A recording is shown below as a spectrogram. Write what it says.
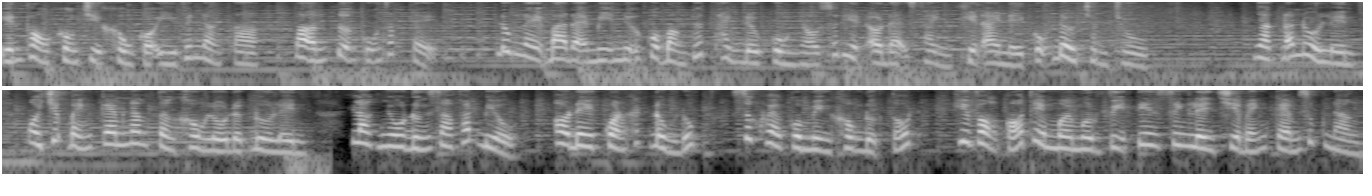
Yến Phòng không chỉ không có ý với nàng ta mà ấn tượng cũng rất tệ. Lúc này ba đại mỹ nữ của bằng tuyết thành đều cùng nhau xuất hiện ở đại sảnh khiến ai nấy cũng đều trầm trồ. Nhạc đã nổi lên, một chiếc bánh kem 5 tầng khổng lồ được đưa lên. Lạc Nhu đứng ra phát biểu, ở đây quan khách đông đúc, sức khỏe của mình không được tốt, hy vọng có thể mời một vị tiên sinh lên chia bánh kem giúp nàng,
